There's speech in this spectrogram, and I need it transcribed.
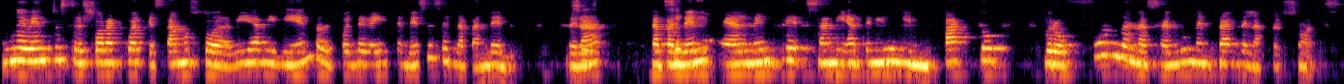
un evento estresor actual que estamos todavía viviendo después de 20 meses es la pandemia, ¿verdad? La pandemia realmente, Sami, ha tenido un impacto profundo en la salud mental de las personas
